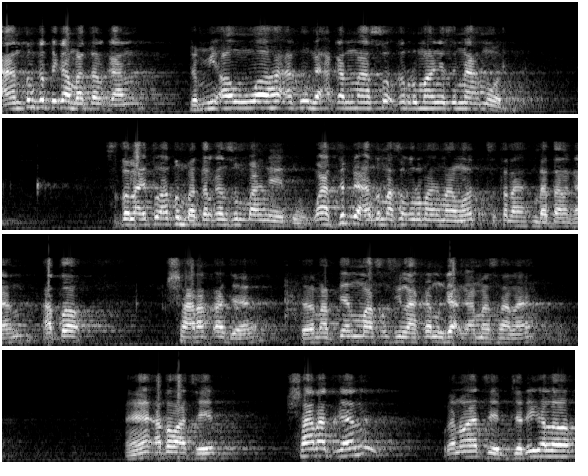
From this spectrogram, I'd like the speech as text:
Antum ketika batalkan, demi Allah aku enggak akan masuk ke rumahnya si Mahmud. Setelah itu antum batalkan sumpahnya itu. Wajib enggak antum masuk ke rumah Mahmud setelah batalkan atau syarat aja? Dalam artian masuk silakan enggak enggak masalah. Eh, atau wajib? Syarat kan? Bukan wajib. Jadi kalau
